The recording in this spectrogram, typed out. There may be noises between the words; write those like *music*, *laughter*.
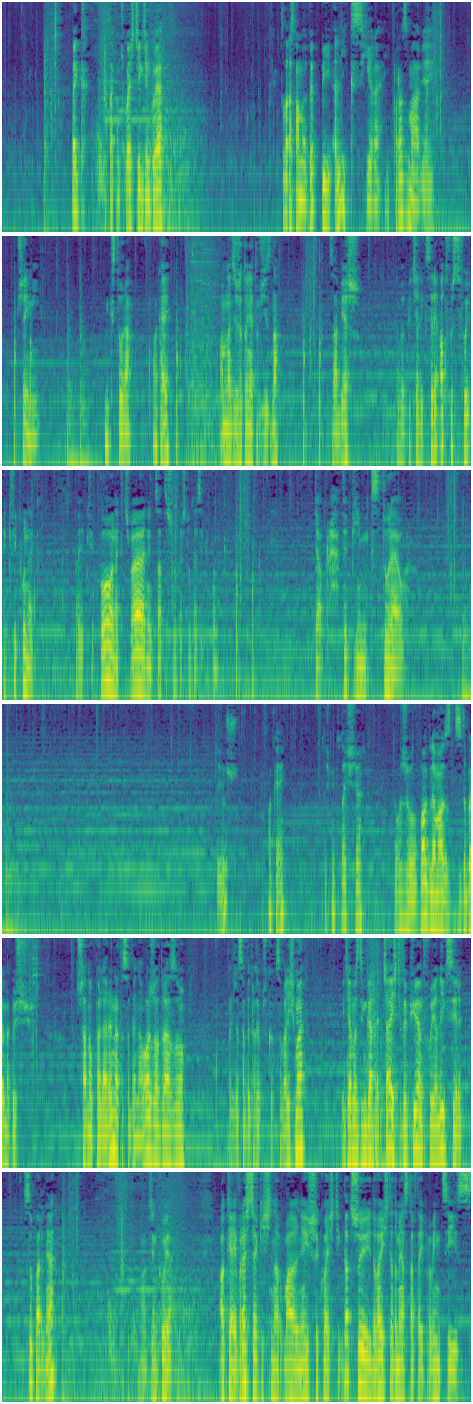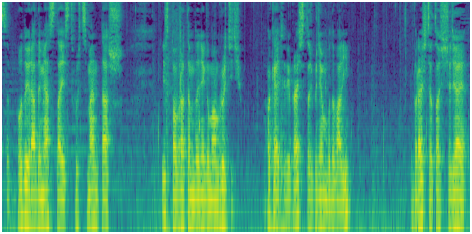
Pyk. Zakończ questik, dziękuję. Co teraz mamy? Wypij eliksir i porozmawiaj. Przyjmij. Mikstura. Ok. Mam nadzieję, że to nie trucizna. Zabierz. Aby pić eliksiry, otwórz swój ekwipunek. O, ekwipunek, człowiek, co ty szukasz? Tutaj jest ekwipunek. Dobra, wypij miksturę. Już? Okej. Okay. Coś mi tutaj się dołożyło. W ogóle ma, zdobyłem jakąś szaną pelerynę, to sobie nałożę od razu. Także sobie trochę przykoksowaliśmy. Idziemy z nim gadać. Cześć, wypiłem twój eliksir. Super, nie? No, dziękuję. Okay, wreszcie jakiś normalniejszy questik. Do 3 do wejścia do miasta w tej prowincji. Zbuduj rady miasta i stwórz cmentarz. I z powrotem do niego mam wrócić. Ok, czyli wreszcie coś będziemy budowali. Wreszcie coś się dzieje.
